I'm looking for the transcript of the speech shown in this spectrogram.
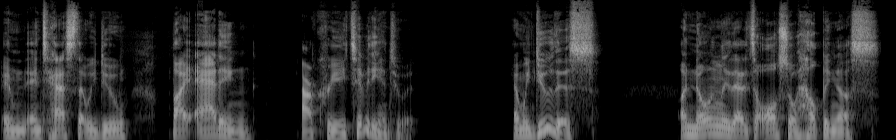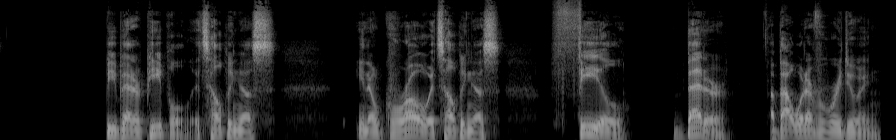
in, in tasks that we do by adding our creativity into it. And we do this unknowingly that it's also helping us be better people. It's helping us, you know, grow. It's helping us feel better about whatever we're doing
